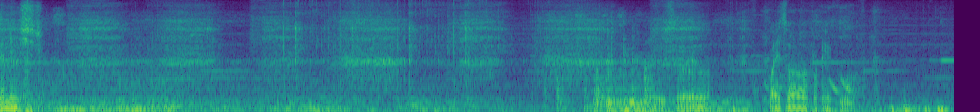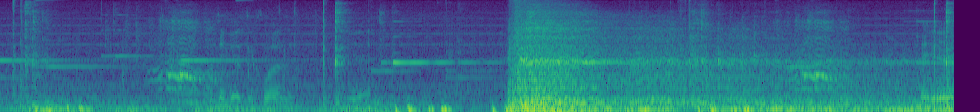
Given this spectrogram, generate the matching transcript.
Finished. Okay, so lights off. Okay, cool. I think that's the closet. Yeah. Yeah.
